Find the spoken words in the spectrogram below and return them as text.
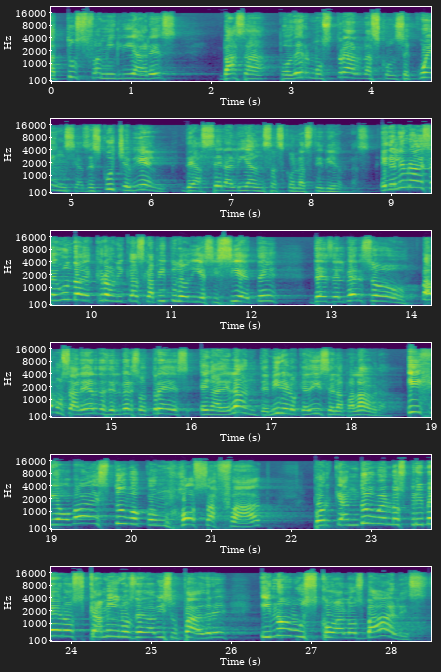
a tus familiares, vas a poder mostrar las consecuencias, escuche bien, de hacer alianzas con las tinieblas. En el libro de Segunda de Crónicas, capítulo 17, desde el verso, vamos a leer desde el verso 3 en adelante, mire lo que dice la palabra. Y Jehová estuvo con Josafat, porque anduvo en los primeros caminos de David su padre y no buscó a los Baales.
